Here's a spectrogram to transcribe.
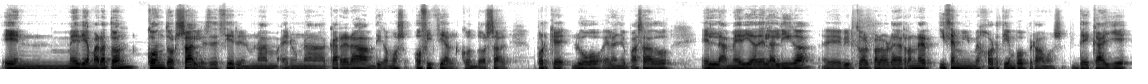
en media maratón con dorsal, es decir, en una, en una, carrera, digamos, oficial con dorsal. Porque luego el año pasado, en la media de la liga, eh, Virtual Palabra de Runner, hice mi mejor tiempo, pero vamos, de calle,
